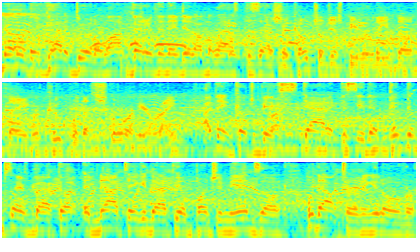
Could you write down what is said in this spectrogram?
know they've got to do it a lot better than they did on the last possession. The coach will just be relieved, though, if they recoup with a score here, right? I think coach will be ecstatic to see them pick themselves back up and now take it downfield, punch in the end zone without turning it over.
